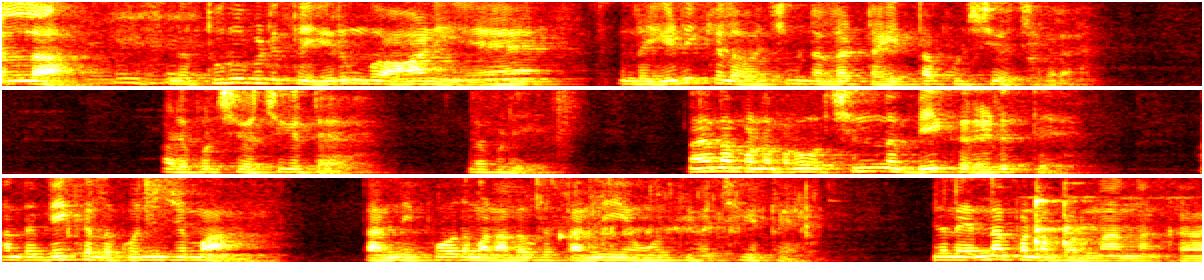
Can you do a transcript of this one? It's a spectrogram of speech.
நல்லா? இந்த துருபிடித்த இரும்பு ஆணியை இந்த இடிக்கலை வச்சு நல்லா டைட்டாக பிடிச்சி வச்சுக்கிறேன். அப்படி பிடிச்சி வச்சுக்கிட்டு எப்படி? நான் என்ன பண்ண போகிறேன் ஒரு சின்ன பீக்கர் எடுத்து அந்த பீக்கரில் கொஞ்சமாக தண்ணி போதுமான அளவுக்கு தண்ணியை ஊற்றி வச்சுக்கிட்டு இதில் என்ன பண்ண போகிறேன்னாக்கா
